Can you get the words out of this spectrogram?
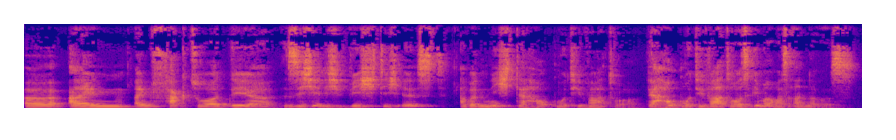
äh, ein, ein Faktor, der sicherlich wichtig ist, aber nicht der Hauptmotivator. Der Hauptmotivator ist immer was anderes.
